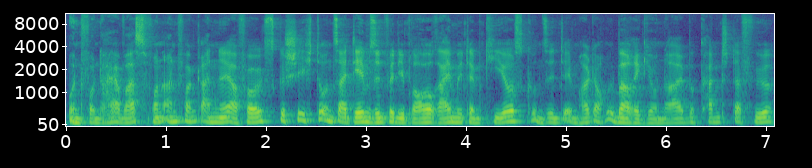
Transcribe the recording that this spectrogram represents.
Und von daher war es von Anfang an eine Erfolgsgeschichte. Und seitdem sind wir die Brauerei mit dem Kiosk und sind eben halt auch überregional bekannt dafür,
